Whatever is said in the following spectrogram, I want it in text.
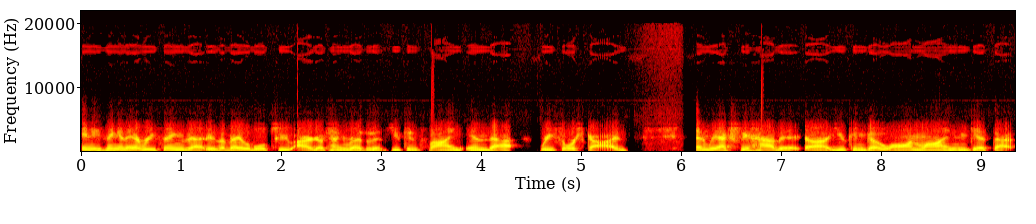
anything and everything that is available to Iredell County residents, you can find in that resource guide and we actually have it. Uh, you can go online and get that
